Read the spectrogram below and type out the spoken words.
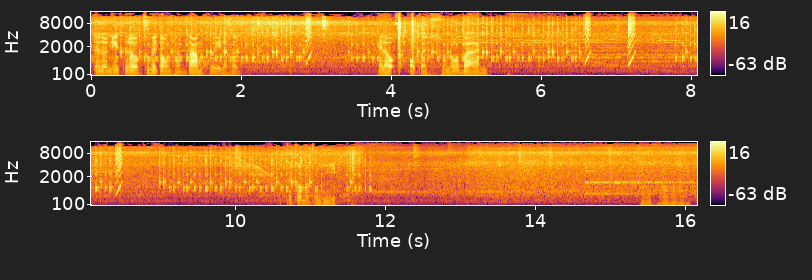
แต่ตอนนี้คือเราก็ไม่ต้องทำตามเควสนะครับ ให้เราออกไปข้างนอกบ้านแล้วก็มาตรงนี้อื้อหื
